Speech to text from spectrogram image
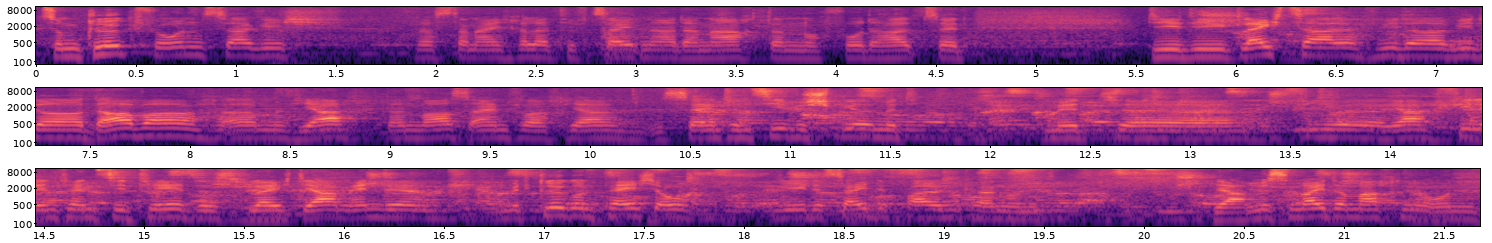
Zum Glück für uns, sage ich, dass dann eigentlich relativ zeitnah danach, dann noch vor der Halbzeit, die, die Gleichzahl wieder, wieder da war. Ähm, ja, dann war es einfach ja, ein sehr intensives Spiel mit, mit äh, viel, ja, viel Intensität, das vielleicht ja, am Ende mit Glück und Pech auf jede Seite fallen kann. Und ja, müssen weitermachen und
